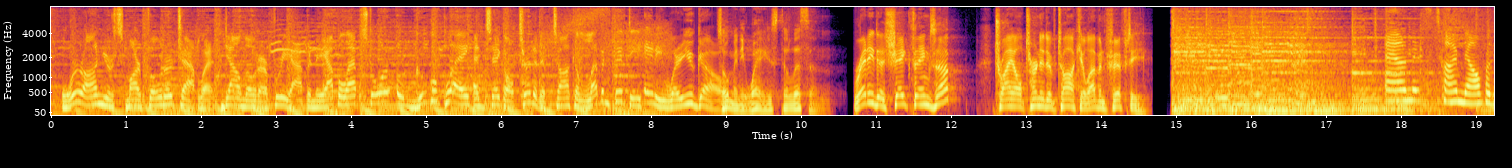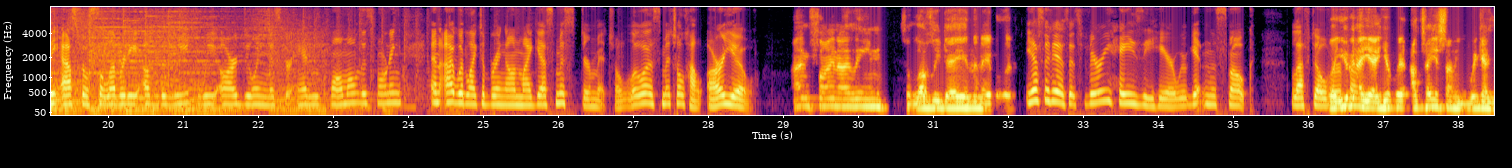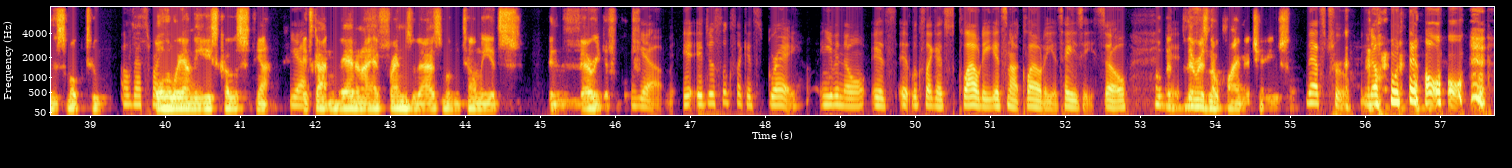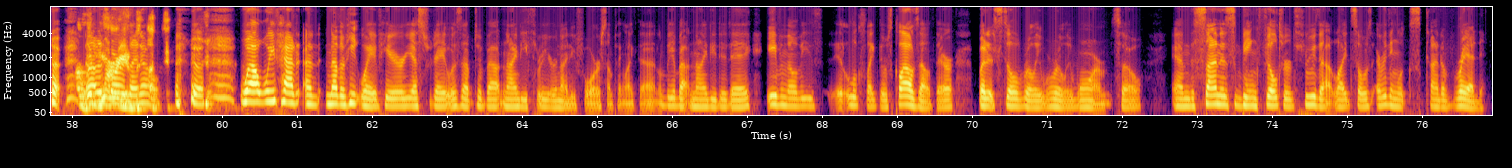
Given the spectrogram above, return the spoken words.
we're on your smartphone or tablet. Download our free app in the Apple App Store or Google Play and take Alternative Talk 1150 anywhere you go. So many ways to listen. Ready to shake things up? Try Alternative Talk 1150. And it's time now for the Astro Celebrity of the Week. We are doing Mr. Andrew Cuomo this morning, and I would like to bring on my guest, Mr. Mitchell Lewis. Mitchell, how are you? I'm fine, Eileen. It's a lovely day in the neighborhood. Yes, it is. It's very hazy here. We're getting the smoke left over. Well, you, from... yeah, you, I'll tell you something. We're getting the smoke too. Oh, that's right. All the way on the East Coast. Yeah. Yeah. It's gotten bad. And I have friends with asthma who tell me it's been very difficult. Yeah. It, it just looks like it's gray. Even though it's it looks like it's cloudy, it's not cloudy, it's hazy. So well, there is no climate change. So. That's true. No, no, not as far as I know. well, we've had another heat wave here. Yesterday it was up to about 93 or 94 or something like that. It'll be about 90 today, even though these it looks like there's clouds out there, but it's still really, really warm. So, and the sun is being filtered through that light, so everything looks kind of red.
